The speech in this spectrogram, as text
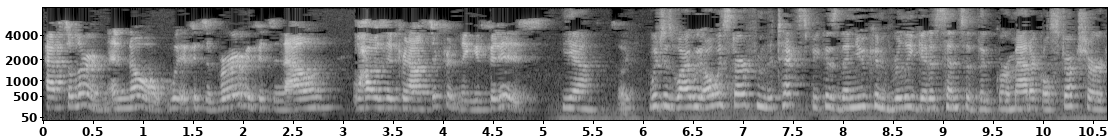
have to learn and know if it's a verb, if it's a noun, how is it pronounced differently if it is. Yeah. So Which is why we always start from the text because then you can really get a sense of the grammatical structure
